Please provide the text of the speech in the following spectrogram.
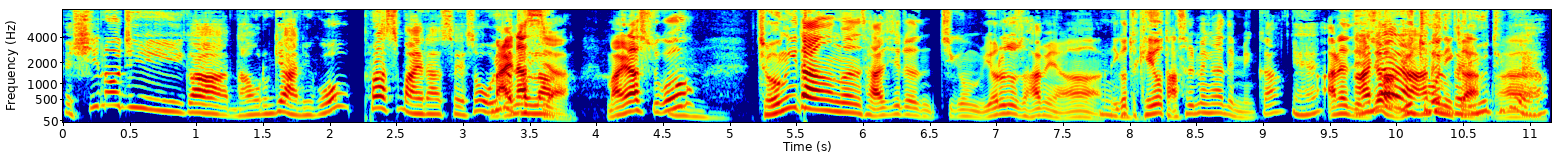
그러니까 시너지가 나오는 게 아니고 플러스 마이너스에서 오히려 더 마이너스야. 나- 마이너스고 음. 정의당은 사실은 지금 여론조사 하면 음. 이것도 개요 다 설명해야 됩니까? 예. 안 해도 되죠? 아니, 유튜브니까. 유튜브예요. 아.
